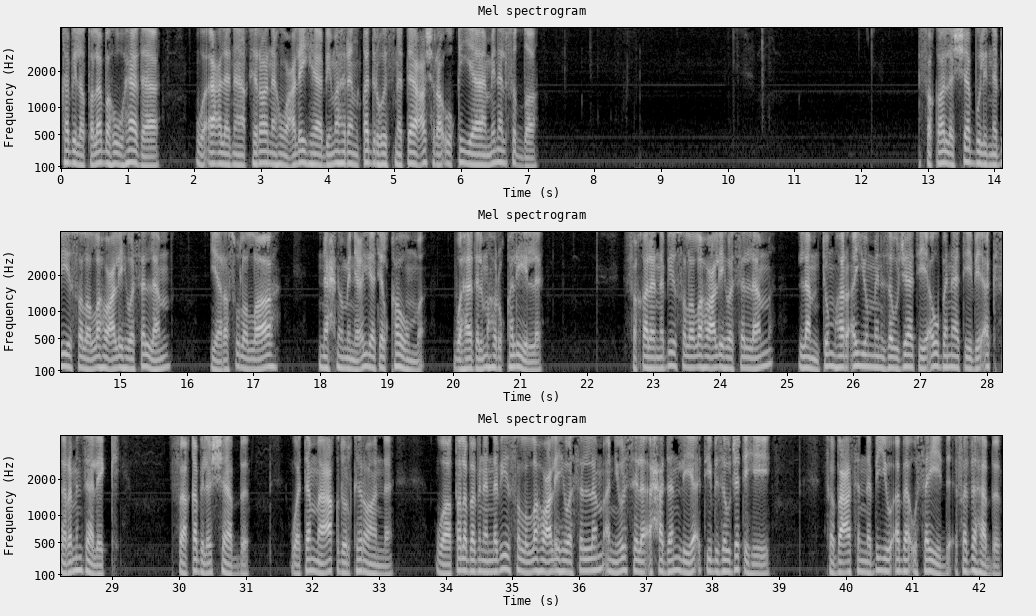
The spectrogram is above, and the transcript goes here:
قبل طلبه هذا وأعلن قرانه عليها بمهر قدره اثنتا عشر أوقية من الفضة. فقال الشاب للنبي صلى الله عليه وسلم يا رسول الله نحن من علية القوم وهذا المهر قليل. فقال النبي صلى الله عليه وسلم لم تمهر أي من زوجاتي أو بناتي بأكثر من ذلك. فقبل الشاب وتم عقد القران وطلب من النبي صلى الله عليه وسلم أن يرسل أحدا ليأتي بزوجته. فبعث النبي أبا أسيد فذهب.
